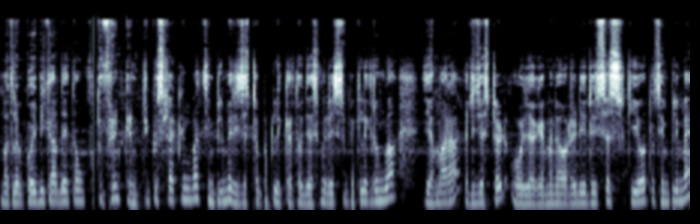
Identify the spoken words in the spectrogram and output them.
मतलब कोई भी कर देता हूँ। तो फ्रेंड कंट्री को सिलेक्ट करने के बाद सिंपली मैं रजिस्टर पर क्लिक करता हूँ। जैसे मैं रजिस्टर पर क्लिक करूँगा, ये हमारा रजिस्टर्ड हो जाएगा। मैंने ऑलरेडी रजिस्टर किया हो तो सिंपली मैं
